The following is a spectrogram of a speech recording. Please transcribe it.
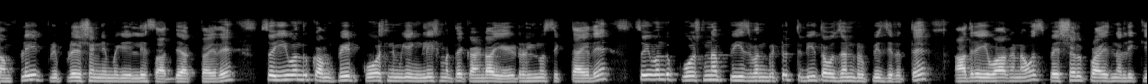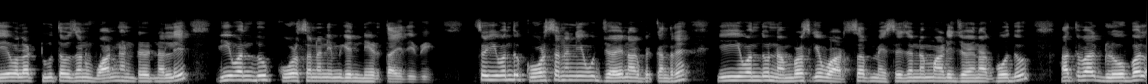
ಕಂಪ್ಲೀಟ್ ಪ್ರಿಪ್ರೇಷನ್ ನಿಮಗೆ ಇಲ್ಲಿ ಸಾಧ್ಯ ಆಗ್ತಾ ಇದೆ ಸೊ ಈ ಒಂದು ಕಂಪ್ಲೀಟ್ ಕೋರ್ಸ್ ನಿಮಗೆ ಇಂಗ್ಲೀಷ್ ಮತ್ತು ಕನ್ನಡ ಎರಡರಲ್ಲೂ ಸಿಗ್ತಾ ಇದೆ ಸೊ ಈ ಒಂದು ಕೋರ್ಸ್ನ ಫೀಸ್ ಬಂದುಬಿಟ್ಟು ತ್ರೀ ತೌಸಂಡ್ ರುಪೀಸ್ ಇರುತ್ತೆ ಆದರೆ ಇವಾಗ ನಾವು ಸ್ಪೆಷಲ್ ಪ್ರೈಸ್ನಲ್ಲಿ ಕೇವಲ ಟೂ ತೌಸಂಡ್ ಒನ್ ಹಂಡ್ರೆಡ್ನಲ್ಲಿ ಈ ಒಂದು ಕೋರ್ಸನ್ನು ನಿಮಗೆ ನೀಡ್ತಾ ಇದ್ದೀವಿ ಸೊ ಈ ಒಂದು ಕೋರ್ಸನ್ನು ನೀವು ಜಾಯಿನ್ ಆಗಬೇಕಂದ್ರೆ ಈ ಒಂದು ನಂಬರ್ಸ್ಗೆ ವಾಟ್ಸಪ್ ಮೆಸೇಜನ್ನು ಮಾಡಿ ಜಾಯಿನ್ ಆಗ್ಬೋದು ಅಥವಾ ಗ್ಲೋಬಲ್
